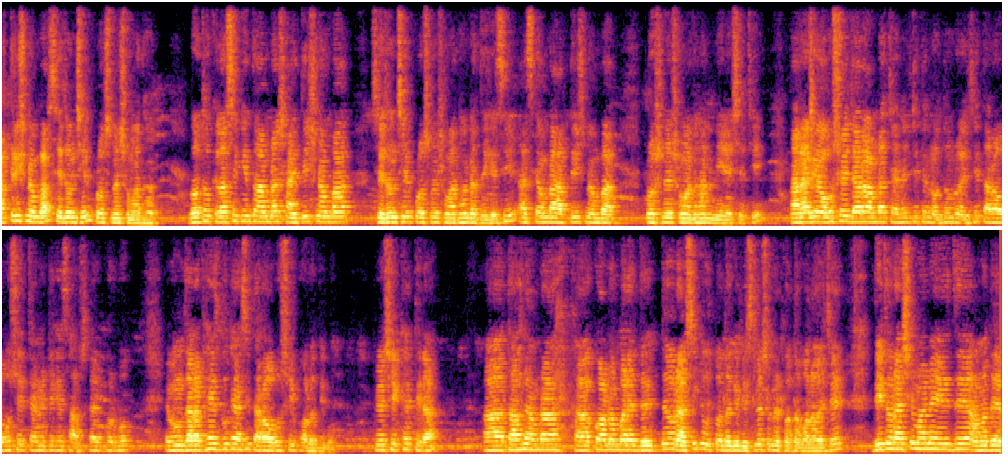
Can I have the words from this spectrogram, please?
আটত্রিশ নম্বর সৃজনশীল প্রশ্নের সমাধান। গত ক্লাসে কিন্তু আমরা সাঁত্রিশ নম্বর সৃজনশীল প্রশ্নের সমাধানটা দেখেছি। আজকে আমরা আটত্রিশ নম্বর প্রশ্নের সমাধান নিয়ে এসেছি। তার আগে অবশ্যই যারা আমরা চ্যানেলটিতে নতুন রয়েছি, তারা অবশ্যই চ্যানেলটিকে সাবস্ক্রাইব করব এবং যারা ফেসবুকে আছি, তারা অবশ্যই ফলো দিব। প্রিয় শিক্ষার্থীরা তাহলে আমরা ক নম্বরে দ্বিতীয় রাশিকে উৎপাদকে বিশ্লেষণের কথা বলা হয়েছে। দ্বিতীয় রাশি মানে এই যে আমাদের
